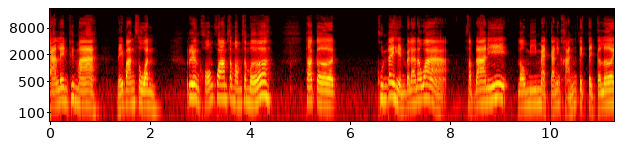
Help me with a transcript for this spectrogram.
การเล่นขึ้นมาในบางส่วน เรื่องของความสม่ำเสมอ ถ้าเกิดคุณได้เห็นไปแล้วนะว่า สัปดาห์นี้เรามีแมตช์การแข่งขันติดๆกันเลย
